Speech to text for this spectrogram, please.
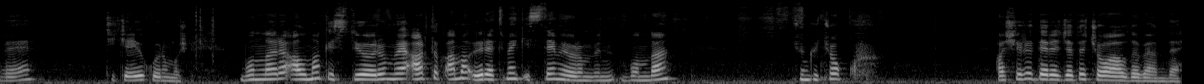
Ve çiçeği kurumuş. Bunları almak istiyorum ve artık ama üretmek istemiyorum bun- bundan. Çünkü çok aşırı derecede çoğaldı bende.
